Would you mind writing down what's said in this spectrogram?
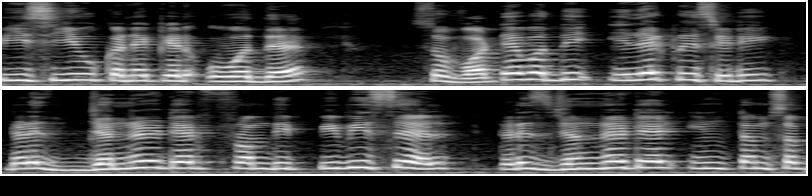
PCU connected over there. So whatever the electricity that is generated from the PV cell that is generated in terms of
